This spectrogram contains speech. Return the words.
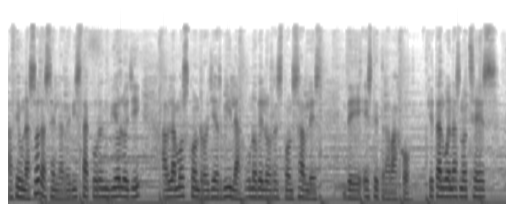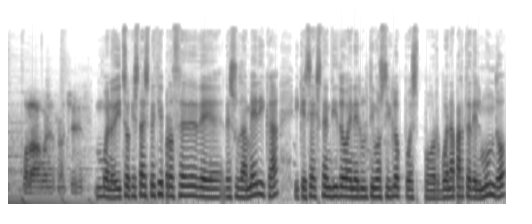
hace unas horas en la revista Current Biology, hablamos con Roger Vila, uno de los responsables de este trabajo. ¿Qué tal? Buenas noches. Hola, buenas noches. Bueno, he dicho que esta especie procede de, Sudamérica y que se ha extendido en el último siglo pues, por buena parte del mundo.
